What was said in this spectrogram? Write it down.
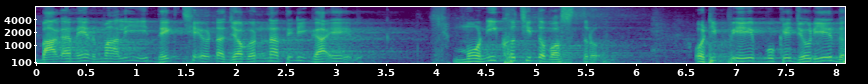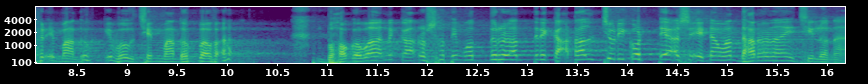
বাগানের মালি দেখছে ওটা জগন্নাথেরই গায়ের। মণিখচিত বস্ত্র। ওটি পেয়ে বুকে জড়িয়ে ধরে মাধবকে বলছেন, মাধব বাবা, ভগবান কারও সাথে মধ্যরাত্রে কাটাল চুরি করতে আসে, এটা আমার ধারণাই ছিল না।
